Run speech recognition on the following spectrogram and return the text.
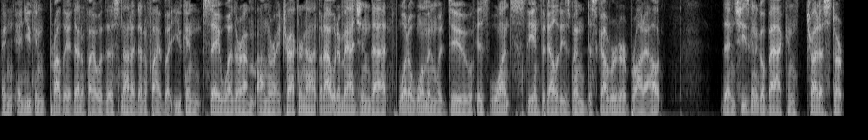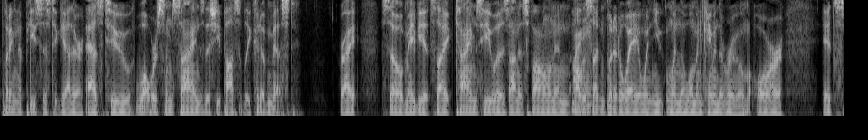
And and you can probably identify with this, not identify, but you can say whether I'm on the right track or not. But I would imagine that what a woman would do is once the infidelity has been discovered or brought out, then she's going to go back and try to start putting the pieces together as to what were some signs that she possibly could have missed. Right. So maybe it's like times he was on his phone and all of a sudden put it away when you, when the woman came in the room, or it's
